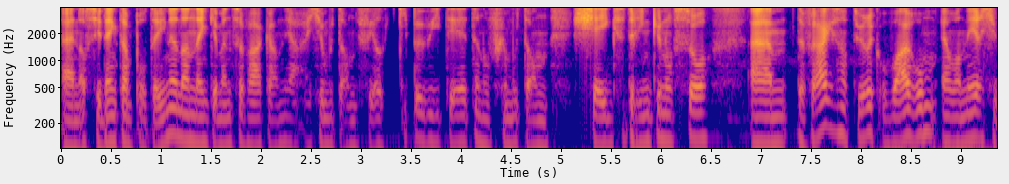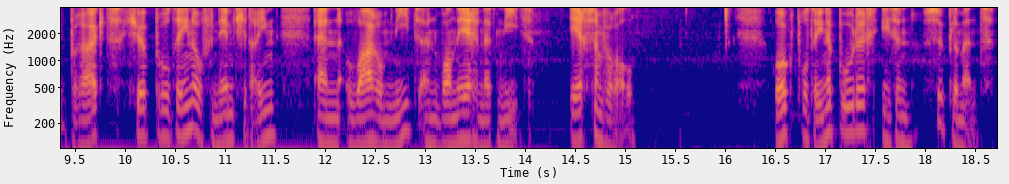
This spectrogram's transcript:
En als je denkt aan proteïne, dan denken mensen vaak aan, ja, je moet dan veel kippenwiet eten of je moet dan shakes drinken of zo. Um, de vraag is natuurlijk, waarom en wanneer gebruikt je proteïne of neemt je dat in? En waarom niet en wanneer net niet? Eerst en vooral. Ook proteïnepoeder is een supplement.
